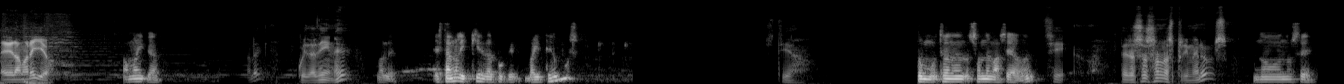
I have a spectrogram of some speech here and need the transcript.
El amarillo. Jamaica. ¿Vale? Cuidadín, ¿eh? Vale. Están a la izquierda, porque ¿baiteamos? Hostia. Son, son, son demasiado, ¿eh? Sí. ¿Pero esos son los primeros? No, no sé.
